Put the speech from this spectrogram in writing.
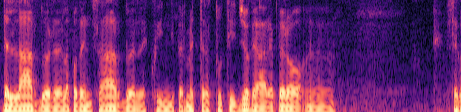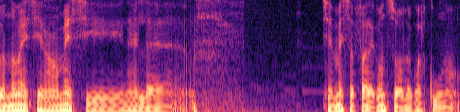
dell'hardware, della potenza hardware e quindi permettere a tutti di giocare, però eh, secondo me si erano messi nel... si è messo a fare console qualcuno,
